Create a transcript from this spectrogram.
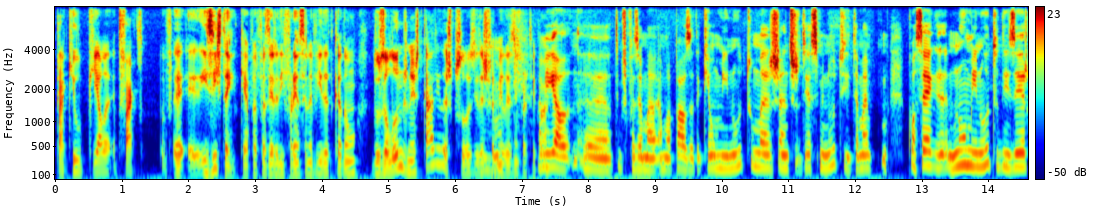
para aquilo que ela de facto existem, que é para fazer a diferença na vida de cada um dos alunos, neste caso, e das pessoas e das uhum. famílias em particular. Oh, Miguel, uh, temos que fazer uma, uma pausa daqui a um minuto, mas antes desse minuto, e também consegue num minuto dizer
